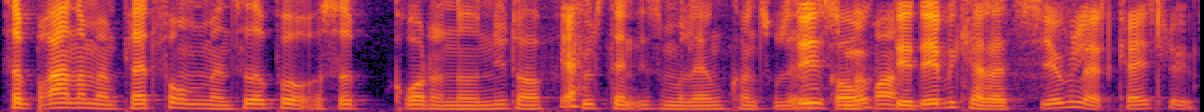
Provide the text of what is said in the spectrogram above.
Så brænder man platformen, man sidder på, og så går der noget nyt op. Ja. Ja. Fuldstændig som at lave en kontrolleret Det er smukt, skovbrand. det er det, vi kalder et cirkulært kredsløb.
